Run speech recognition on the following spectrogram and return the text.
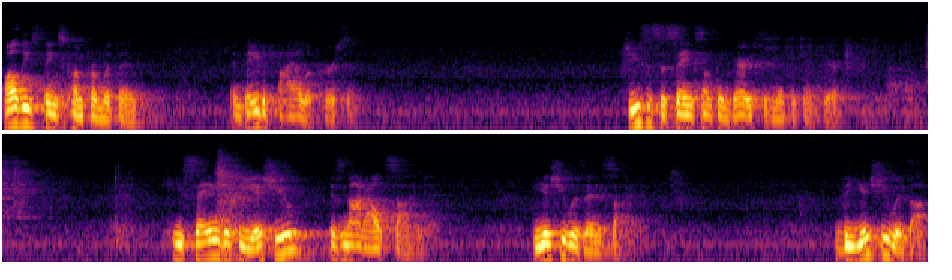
All these things come from within, and they defile a person. Jesus is saying something very significant here. He's saying that the issue is not outside, the issue is inside. The issue is us.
